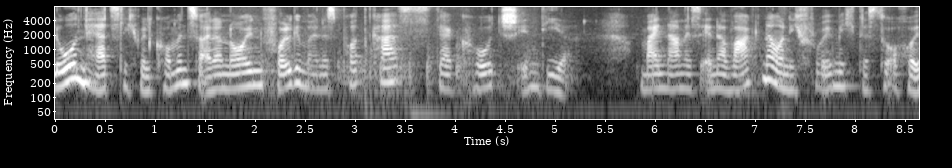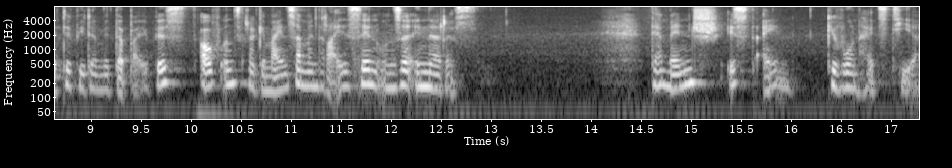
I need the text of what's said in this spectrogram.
Hallo und herzlich willkommen zu einer neuen Folge meines Podcasts Der Coach in dir. Mein Name ist Enna Wagner und ich freue mich, dass du auch heute wieder mit dabei bist auf unserer gemeinsamen Reise in unser Inneres. Der Mensch ist ein Gewohnheitstier.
